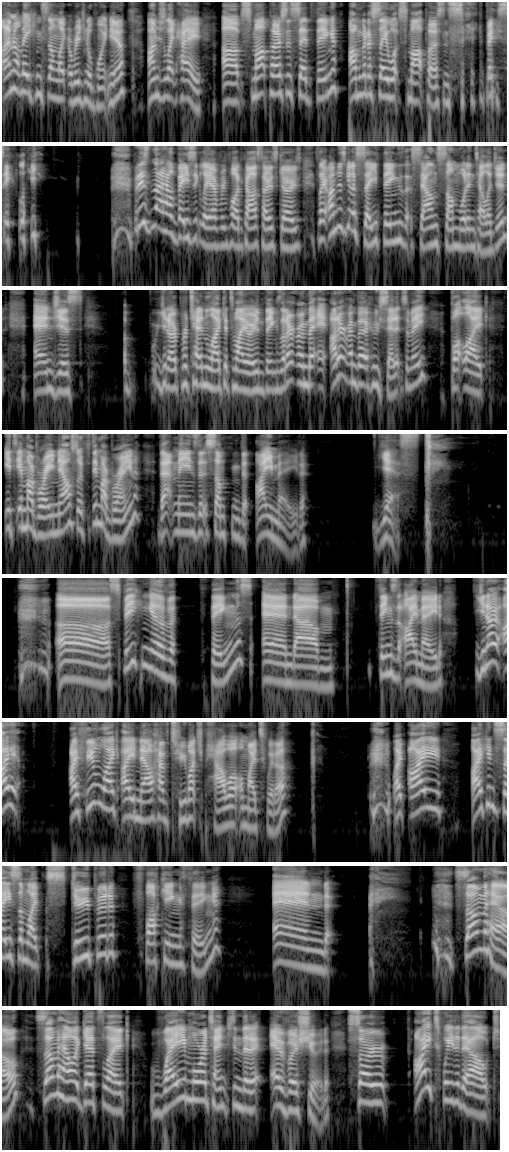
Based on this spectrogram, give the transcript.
I'm not making some like original point here. I'm just like, hey, uh, smart person said thing. I'm gonna say what smart person said, basically. but isn't that how basically every podcast host goes? It's like I'm just gonna say things that sound somewhat intelligent and just uh, you know pretend like it's my own thing. Because I don't remember. I don't remember who said it to me, but like it's in my brain now. So if it's in my brain, that means that it's something that I made. Yes. uh, speaking of things and um things that I made, you know, I I feel like I now have too much power on my Twitter. like I I can say some like stupid fucking thing and somehow somehow it gets like way more attention than it ever should. So I tweeted out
